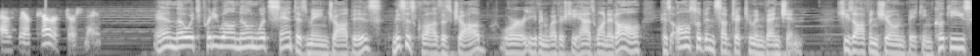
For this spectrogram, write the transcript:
as their character's name. And though it's pretty well known what Santa's main job is, Mrs. Claus's job, or even whether she has one at all, has also been subject to invention. She's often shown baking cookies,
